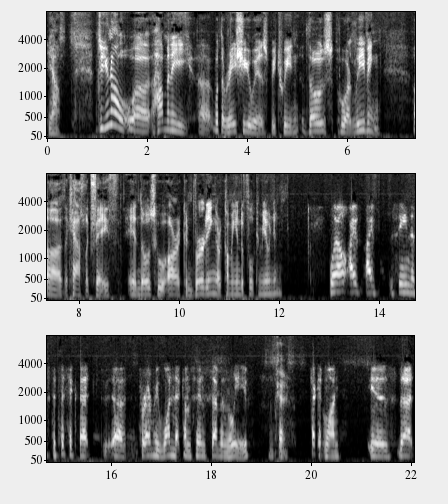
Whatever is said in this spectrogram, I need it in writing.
Yeah. Do you know uh, how many, uh, what the ratio is between those who are leaving uh, the Catholic faith and those who are converting or coming into full communion? Well, I've I've seen the statistic that uh, for every one that comes in, seven leave. Okay. Second one is that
